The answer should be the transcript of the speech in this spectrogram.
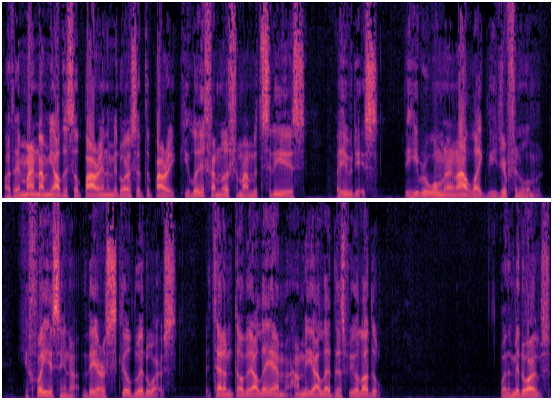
But the man am Yaldis Pari, and the midwife said to Pari, Kiloich Hanoshma Mitzriyis, Vayivdis. The Hebrew women are not like the Egyptian women. They are skilled midwives. When the midwives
